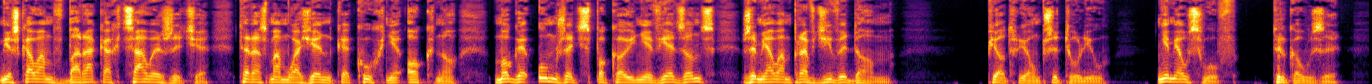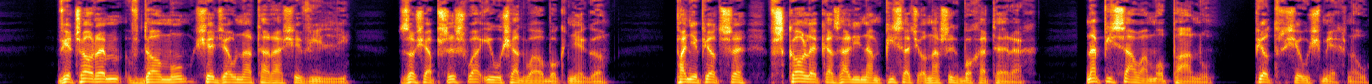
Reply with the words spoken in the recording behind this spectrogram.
Mieszkałam w barakach całe życie. Teraz mam łazienkę, kuchnię, okno. Mogę umrzeć spokojnie, wiedząc, że miałam prawdziwy dom. Piotr ją przytulił. Nie miał słów, tylko łzy. Wieczorem w domu siedział na tarasie willi. Zosia przyszła i usiadła obok niego. Panie Piotrze, w szkole kazali nam pisać o naszych bohaterach. Napisałam o panu. Piotr się uśmiechnął.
